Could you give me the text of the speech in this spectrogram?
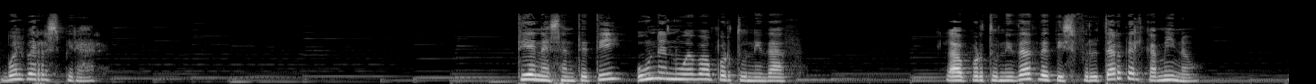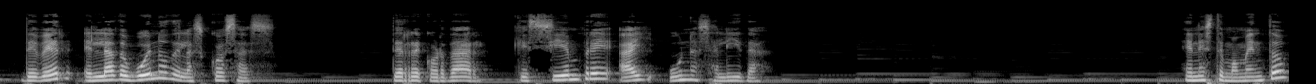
Vuelve a respirar. Tienes ante ti una nueva oportunidad, la oportunidad de disfrutar del camino, de ver el lado bueno de las cosas, de recordar que siempre hay una salida. En este momento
